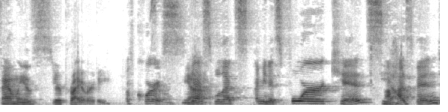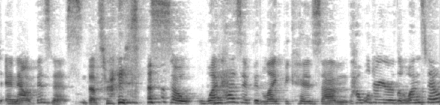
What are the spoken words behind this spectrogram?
family as your priority. Of course. So, yeah. Yes. Well, that's, I mean, it's four kids, Yeah. a husband, and now a business. That's right. so, what has it been like? Because um, how old are your little ones now?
